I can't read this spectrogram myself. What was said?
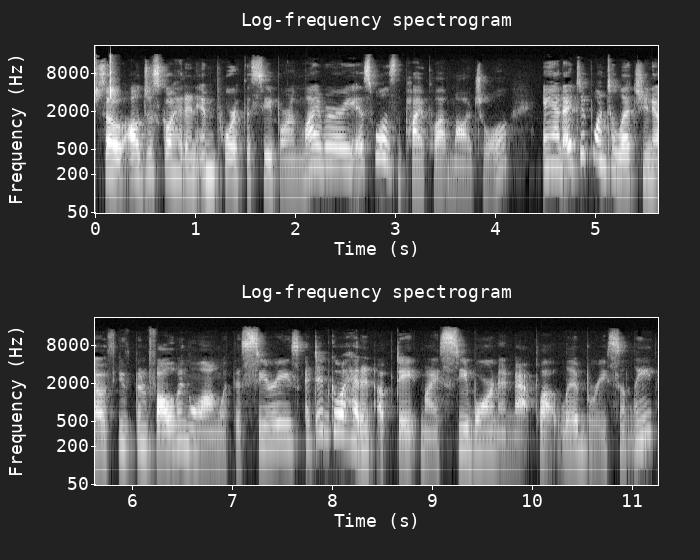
So I'll just go ahead and import the Seaborn library as well as the PyPlot module, and I did want to let you know if you've been following along with this series, I did go ahead and update my Seaborn and Matplotlib lib recently.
